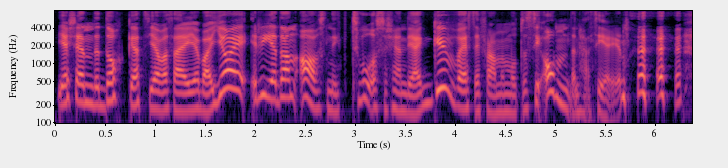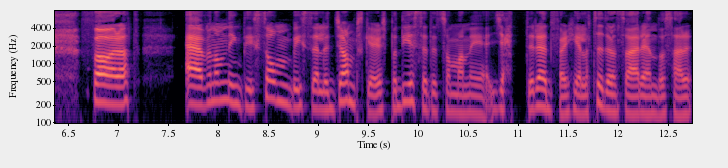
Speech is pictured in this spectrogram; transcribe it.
jag kände dock att jag var så här, jag bara, jag är redan avsnitt två så kände jag, gud vad jag ser fram emot att se om den här serien. för att även om det inte är zombies eller jump scares på det sättet som man är jätterädd för hela tiden så är det ändå så här,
